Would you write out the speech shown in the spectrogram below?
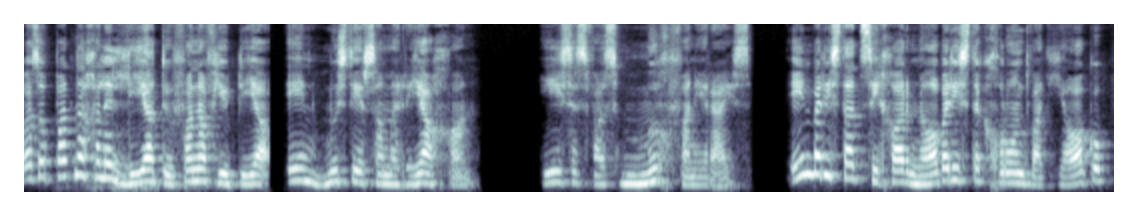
was op pad na Galilea toe vanaf Judea en moes deur Samaria gaan. Jesus was moeg van die reis en by die stad Sigar naby die stuk grond wat Jakob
